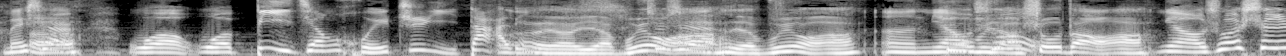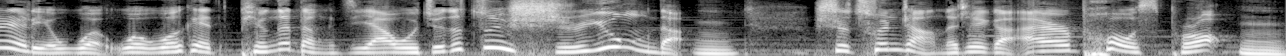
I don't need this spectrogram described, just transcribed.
没事儿，我我必将回之以大礼。哎呀，也不用啊，也不用啊，嗯，你要说收到啊。你要说生日礼，我我我给评个等级啊，我觉得最实用的嗯是村长的这个 AirPods Pro，嗯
